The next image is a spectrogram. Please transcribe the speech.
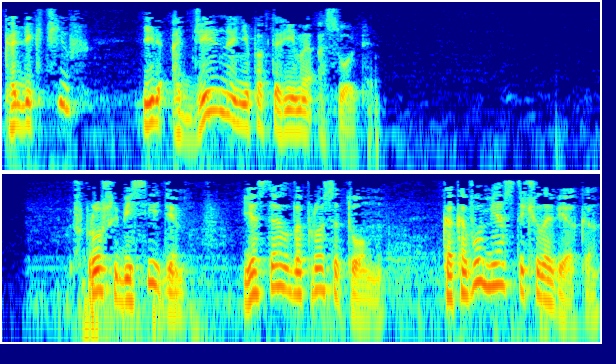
коллектив или отдельная неповторимая особь. В прошлой беседе я ставил вопрос о том, каково место человека,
